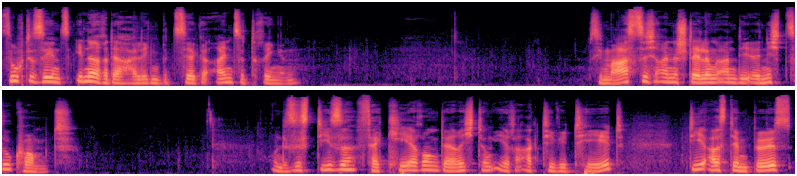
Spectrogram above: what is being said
suchte sie ins Innere der heiligen Bezirke einzudringen. Sie maßt sich eine Stellung an, die ihr nicht zukommt. Und es ist diese Verkehrung der Richtung ihrer Aktivität, die aus dem, Bös,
